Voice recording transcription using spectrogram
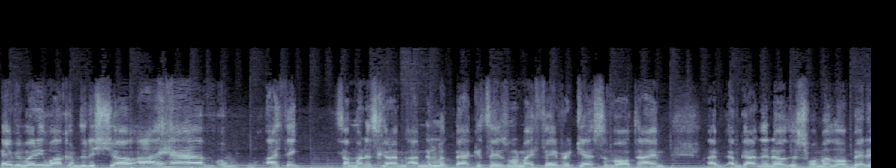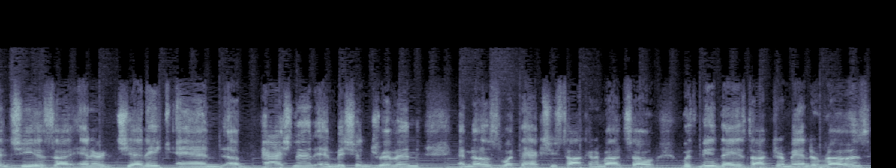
Hey, everybody, welcome to the show. I have, I think someone is going to, I'm going to look back and say is one of my favorite guests of all time. I've, I've gotten to know this woman a little bit, and she is uh, energetic and uh, passionate and mission driven and knows what the heck she's talking about. So, with me today is Dr. Amanda Rose.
